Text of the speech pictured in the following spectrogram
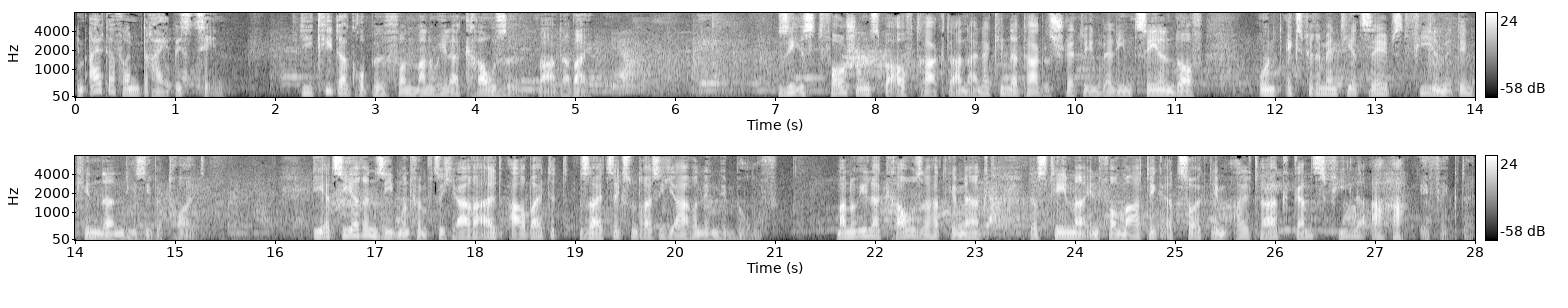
im Alter von drei bis zehn. Die Kita-Gruppe von Manuela Krause war dabei. Sie ist Forschungsbeauftragte an einer Kindertagesstätte in Berlin-Zehlendorf und experimentiert selbst viel mit den Kindern, die sie betreut. Die Erzieherin, 57 Jahre alt, arbeitet seit 36 Jahren in dem Beruf. Manuela Krause hat gemerkt, das Thema Informatik erzeugt im Alltag ganz viele Aha-Effekte.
